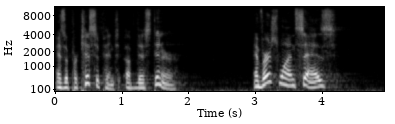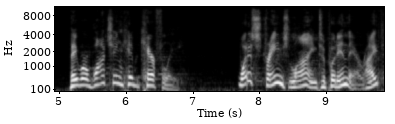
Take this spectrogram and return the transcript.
as a participant of this dinner. And verse 1 says, They were watching him carefully. What a strange line to put in there, right?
